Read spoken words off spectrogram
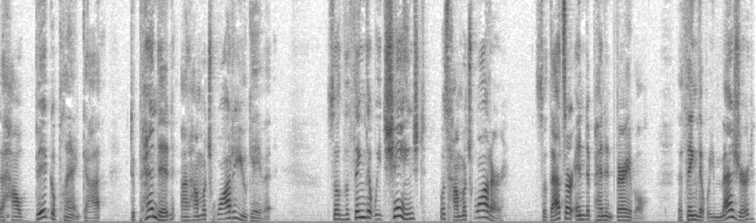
that how big a plant got depended on how much water you gave it. So the thing that we changed was how much water. So that's our independent variable. The thing that we measured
